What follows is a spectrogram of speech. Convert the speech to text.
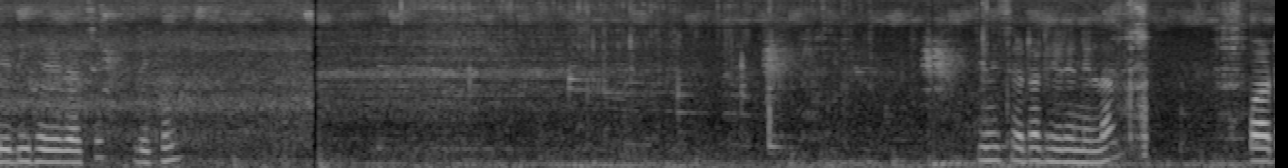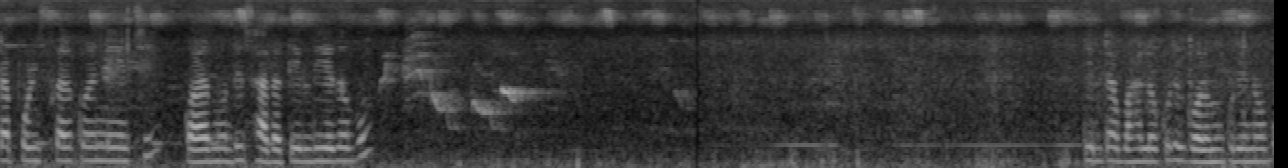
রেডি হয়ে গেছে, দেখুন। চিনি শিরাটা ঢেলে নিলাম। কড়াটা পরিষ্কার করে নিয়েছি। কড়ার মধ্যে সাদা তেল দিয়ে দেবো। তেলটা ভালো করে গরম করে নেব।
